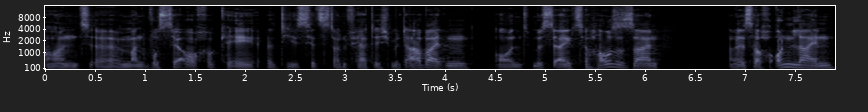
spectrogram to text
Und äh, man wusste ja auch, okay, die ist jetzt dann fertig mit Arbeiten und müsste eigentlich zu Hause sein. Man ist auch online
